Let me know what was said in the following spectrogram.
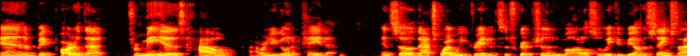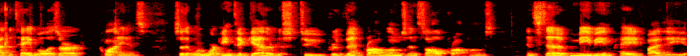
and a big part of that for me is how how are you going to pay them? And so that's why we created the subscription model so we could be on the same side of the table as our clients so that we're working together to, to prevent problems and solve problems instead of me being paid by the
